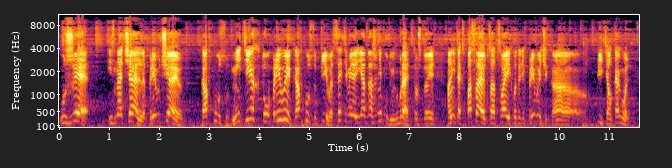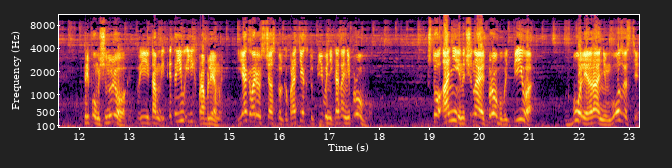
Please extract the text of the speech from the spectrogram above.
уже изначально приучают ко вкусу не тех, кто привык ко вкусу пива. С этими я даже не буду их брать, то что они так спасаются от своих вот этих привычек а, пить алкоголь при помощи нулевок. И там это их проблемы. Я говорю сейчас только про тех, кто пиво никогда не пробовал. Что они начинают пробовать пиво в более раннем возрасте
